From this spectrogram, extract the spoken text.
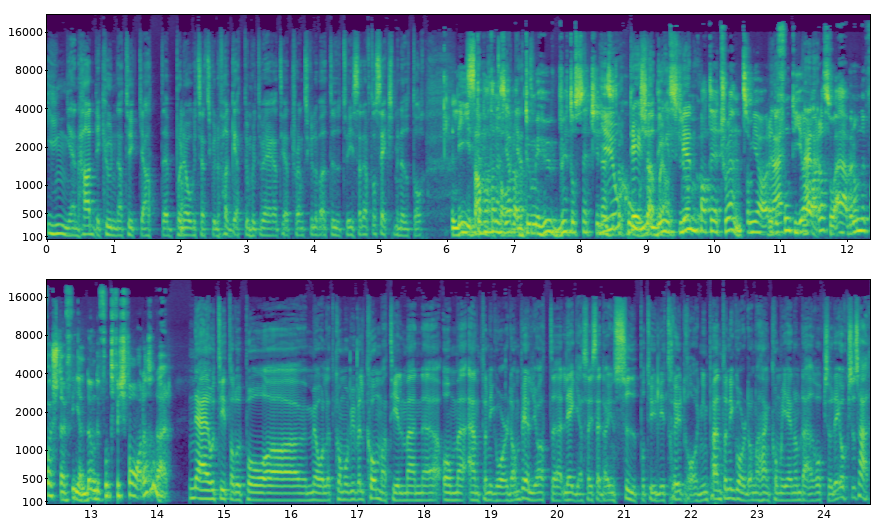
ingen hade kunnat tycka att det på något sätt skulle vara rätt och motiverat till att Trent skulle varit utvisad efter sex minuter. Lite för att han är så jävla dum i huvudet och sätter sig i den jo, situationen. Det, det är ingen slump att det är Trent som gör det. Nej, du får inte göra nej, nej. så, även om den första är feldömd. Du får inte försvara sådär. Nej, och tittar du på uh, målet kommer vi väl komma till, men uh, om eh, Anthony Gordon väljer att uh, lägga sig, så det är ju en supertydlig tröjdragning på Anthony Gordon när han kommer igenom där också. Det är också så här,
